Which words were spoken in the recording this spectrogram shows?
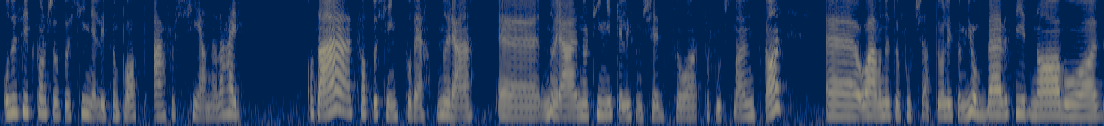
Og du sitter kanskje også og kjenner litt sånn på at 'jeg fortjener det her'. Altså, jeg satt og kjente på det når, jeg, eh, når, jeg, når ting ikke liksom skjedde så, så fort som jeg ønska. Uh, og jeg var nødt til å fortsette å liksom jobbe ved siden av og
